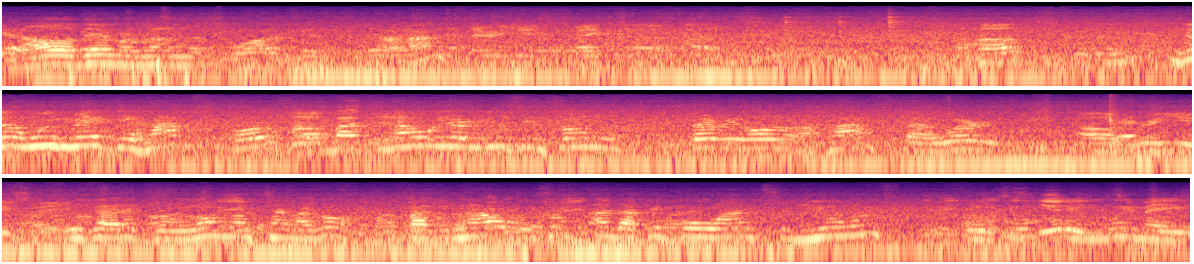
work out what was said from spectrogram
and all of them are running with water. Uh-huh. No, we make the hubs also, oh, but now we are using some very old hubs that were Oh, that reuse. we got it from a long, long time ago. But now sometimes that people want new ones, we, we, we make.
